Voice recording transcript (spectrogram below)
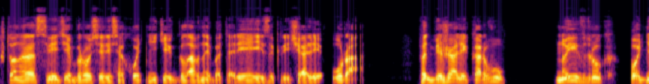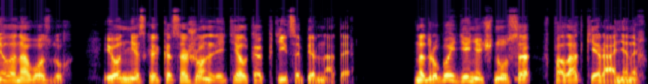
что на рассвете бросились охотники к главной батарее и закричали «Ура!». Подбежали к рву, но их вдруг подняло на воздух, и он несколько сожжен летел, как птица пернатая. На другой день очнулся в палатке раненых.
